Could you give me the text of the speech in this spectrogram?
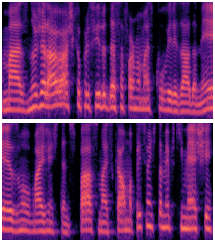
Mas, no geral, eu acho que eu prefiro dessa forma mais pulverizada mesmo, mais gente tendo espaço, mais calma, principalmente também porque mexe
